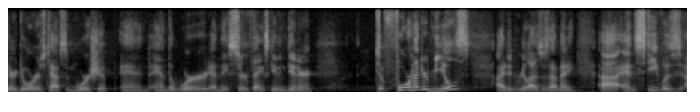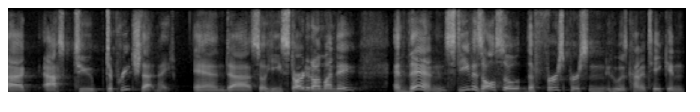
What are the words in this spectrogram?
their doors to have some worship and, and the word, and they serve Thanksgiving dinner to 400 meals. I didn't realize it was that many. Uh, and Steve was uh, asked to, to preach that night. And uh, so he started on Monday. And then Steve is also the first person who has kind of taken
